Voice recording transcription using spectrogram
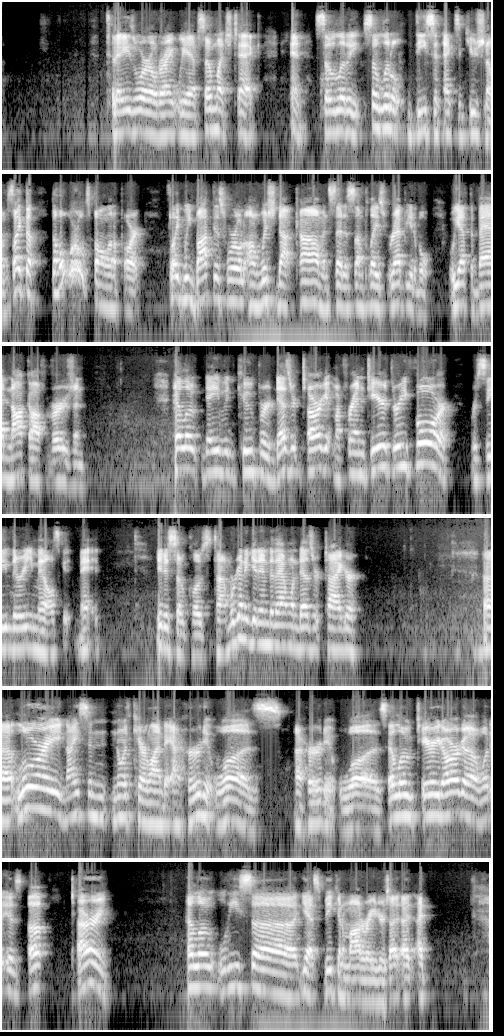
Today's world, right? We have so much tech and so little, so little decent execution of it. It's like the the whole world's falling apart. It's like we bought this world on Wish.com instead of someplace reputable. We got the bad knockoff version. Hello, David Cooper, Desert Target, my friend, tier three four receive their emails. Man, it is so close to time. We're going to get into that one, Desert Tiger. Uh, Lori, nice in North Carolina. I heard it was. I heard it was. Hello, Terry Darga. What is up, Terry? Hello, Lisa. Yeah, speaking of moderators, I, I, I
